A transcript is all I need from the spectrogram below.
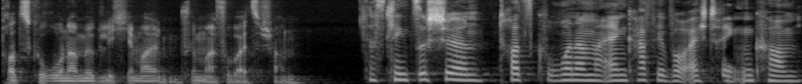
trotz Corona möglich, hier mal, für mal vorbeizuschauen. Das klingt so schön, trotz Corona mal einen Kaffee bei euch trinken kommen.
